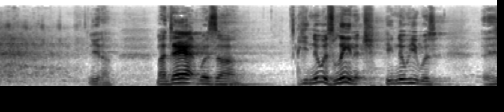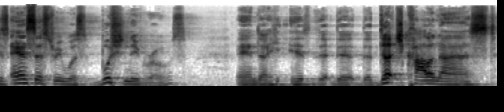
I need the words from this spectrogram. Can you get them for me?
you know, my dad was, uh, he knew his lineage. He knew he was, his ancestry was Bush Negroes. And uh, he, his, the, the, the Dutch colonized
